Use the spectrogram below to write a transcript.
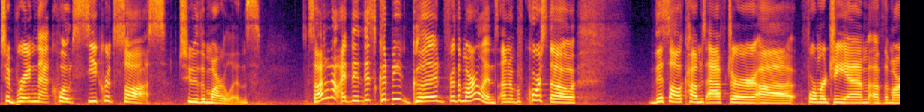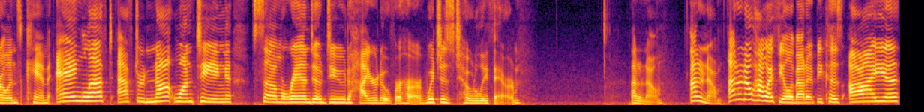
to bring that quote secret sauce to the Marlins. So I don't know. I think this could be good for the Marlins. And of course, though, this all comes after uh, former GM of the Marlins, Kim Ng, left after not wanting some rando dude hired over her, which is totally fair. I don't know. I don't know. I don't know how I feel about it because I.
